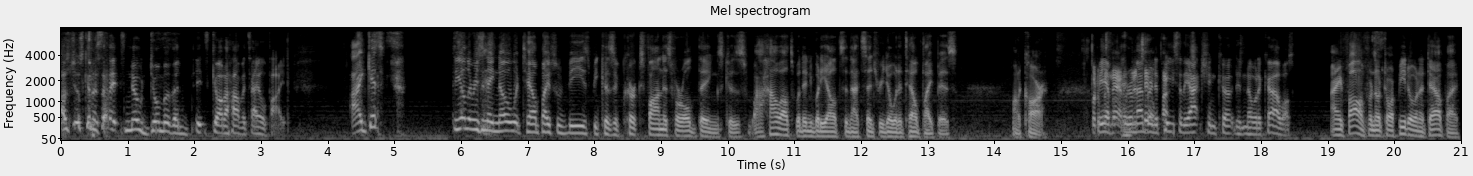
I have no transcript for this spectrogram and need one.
I was just gonna say it's no dumber than it's got to have a tailpipe. I guess the only reason they know what tailpipes would be is because of Kirk's fondness for old things. Because how else would anybody else in that century know what a tailpipe is on a car? But But yeah, but in the remember in a piece of the action, Kirk didn't know what a car was. I ain't falling for no torpedo in a tailpipe.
